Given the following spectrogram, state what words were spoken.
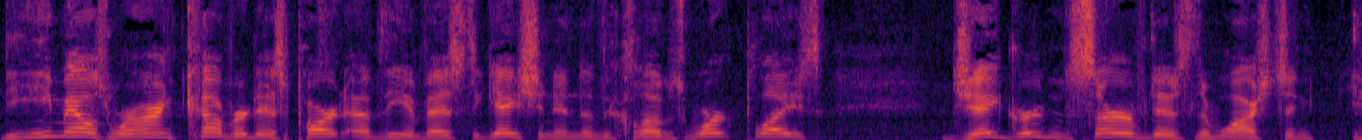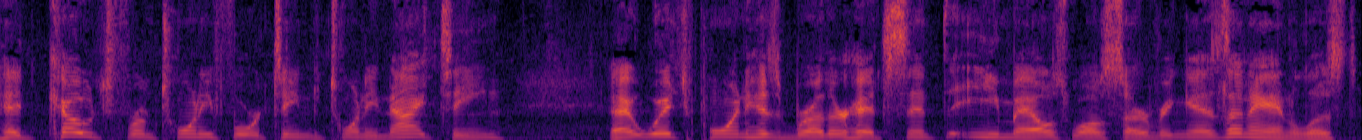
The emails were uncovered as part of the investigation into the club's workplace Jay Gruden served as the Washington head coach from 2014 to 2019, at which point his brother had sent the emails while serving as an analyst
